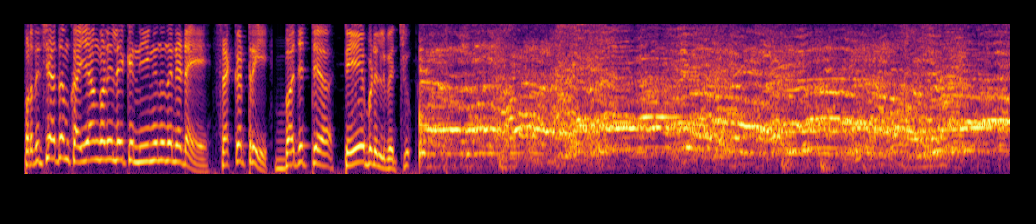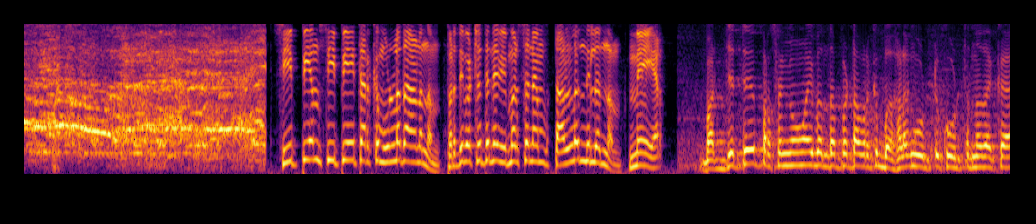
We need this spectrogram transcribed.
പ്രതിഷേധം കയ്യാങ്കളിലേക്ക് നീങ്ങുന്നതിനിടെ സെക്രട്ടറി ബജറ്റ് ടേബിളിൽ വെച്ചു. C P M C P I തർക്കം ഉള്ളതാണെന്നും പ്രതിപക്ഷത്തിന്റെ വിമർശനം തള്ളുന്നില്ലെന്നും മേയർ. ബഡ്ജറ്റ് പ്രസംഗവുമായി ബന്ധപ്പെട്ട് അവർക്ക് ബഹളം കൂട്ട് കൂട്ടുന്നതൊക്കെ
